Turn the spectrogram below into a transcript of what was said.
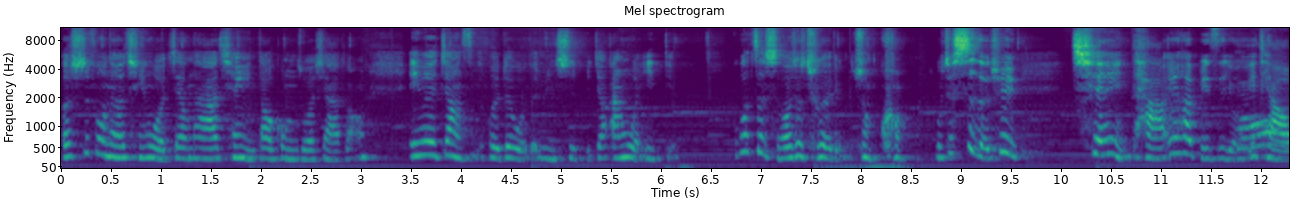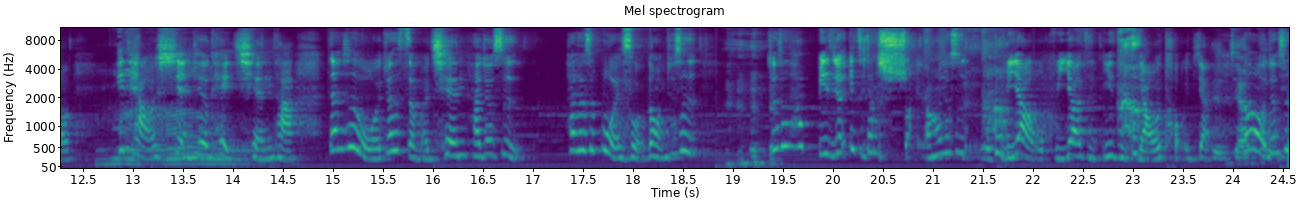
而师傅呢，请我将他牵引到供桌下方，因为这样子会对我的运势比较安稳一点。不过这时候就出了点状况，我就试着去牵引他，因为他鼻子有一条、哦、一条线，就可以牵他。嗯、但是我就是怎么牵，他就是他就是不为所动，就是 就是他鼻子就一直这样甩，然后就是我不要，我不要，一直一直摇头这样。然后我就是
